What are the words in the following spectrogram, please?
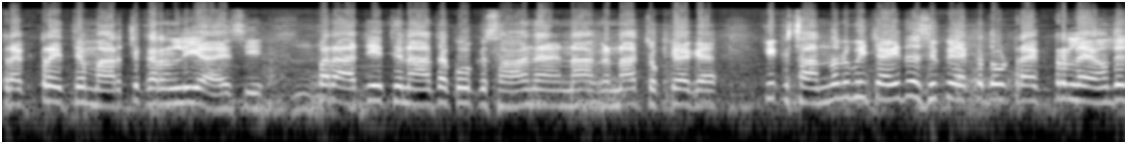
ਟਰੈਕਟਰ ਇੱਥੇ ਮਾਰਚ ਕਰਨ ਲਈ ਆਏ ਸੀ। ਪਰ ਅੱਜ ਇੱਥੇ ਨਾ ਤਾਂ ਕੋਈ ਕਿਸਾਨ ਹੈ ਨਾ ਗੰਨਾ ਚੁੱਕਿਆ ਗਿਆ। ਕਿ ਕਿਸਾਨਾਂ ਨੂੰ ਵੀ ਚਾਹੀਦਾ ਸੀ ਕਿ ਇੱਕ ਦੋ ਟਰੈਕਟਰ ਲੈ ਆਉਂਦੇ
